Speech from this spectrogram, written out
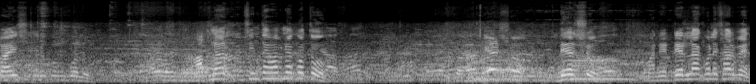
বাইশ এরকম বলে। আপনার চিন্তা ভাবনা কত? দেড়শো। মানে দেড় লাখ হলে ছাড়বেন।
